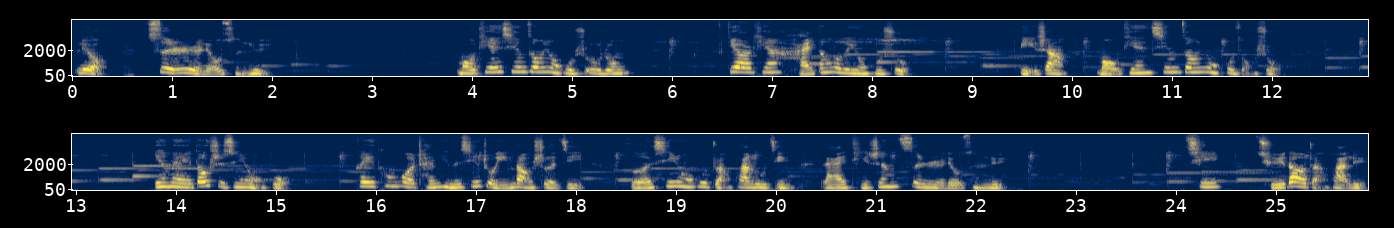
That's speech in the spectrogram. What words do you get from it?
六、次日留存率，某天新增用户数中，第二天还登录的用户数比上某天新增用户总数。因为都是新用户，可以通过产品的新手引导设计和新用户转化路径来提升次日留存率。七、渠道转化率，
